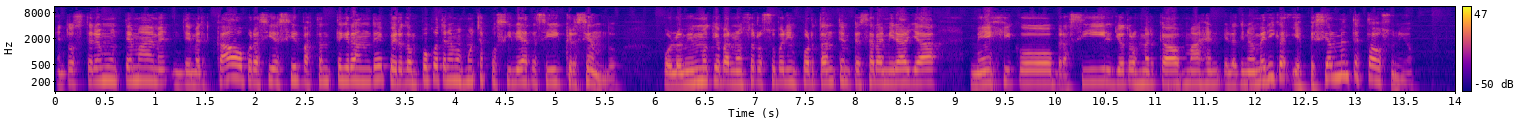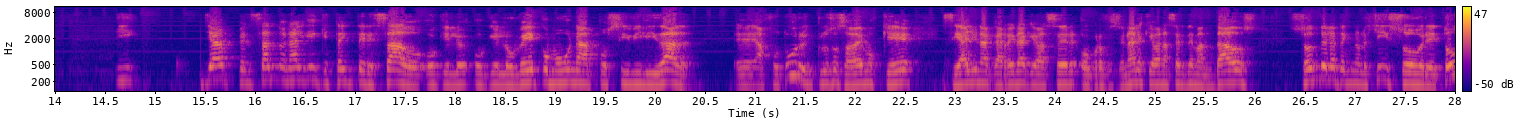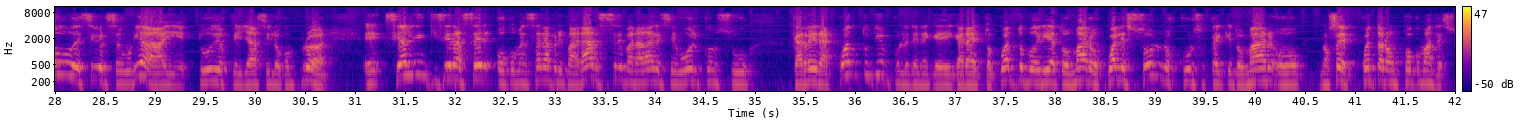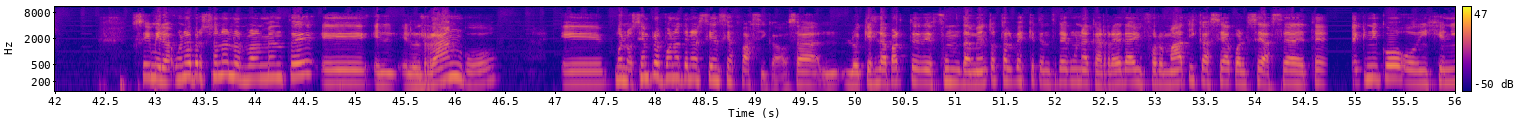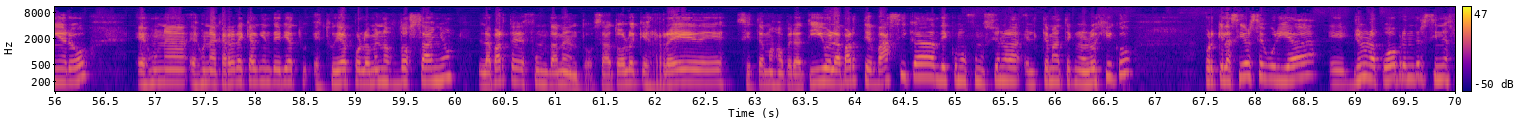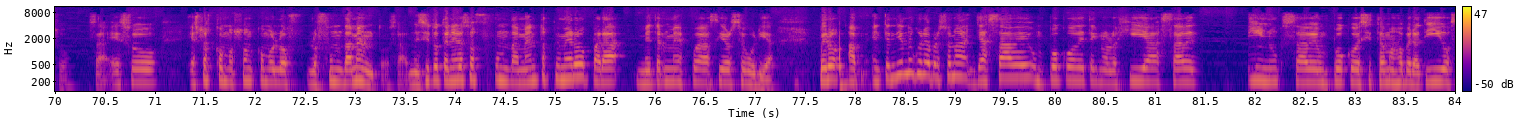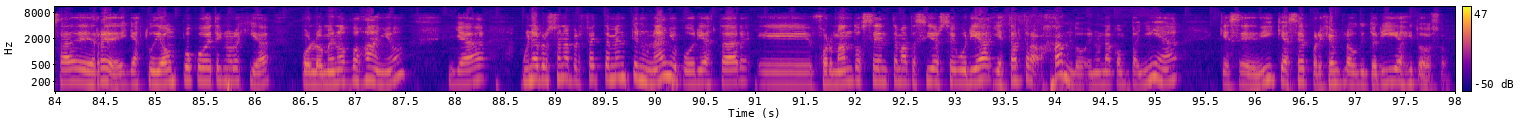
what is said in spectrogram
Entonces tenemos un tema de, mercado, por así decir, bastante grande, pero tampoco tenemos muchas posibilidades de seguir creciendo. Por lo mismo que para nosotros es súper importante empezar a mirar ya México, Brasil y otros mercados más en, Latinoamérica y especialmente Estados Unidos. Y ya pensando en alguien que está interesado o que lo, ve como una posibilidad eh, a futuro, incluso sabemos que si hay una carrera que va a ser o profesionales que van a ser demandados son de la tecnología y sobre todo de ciberseguridad. Hay estudios que ya sí lo comprueban. Eh, si alguien quisiera hacer o comenzar a prepararse para dar ese vuelco en su carrera, ¿cuánto tiempo le tiene que dedicar a esto? ¿Cuánto podría tomar o cuáles son los cursos que hay que tomar? O no sé, cuéntanos un poco más de eso. Sí, mira, una persona normalmente, eh, el, rango eh, bueno, siempre es bueno tener ciencias básicas, o sea, lo que es la parte de fundamentos, tal vez que te entregue una carrera informática, sea cual sea, sea de técnico o de ingeniero, es una, es una carrera que alguien debería estudiar por lo menos dos años, la parte de fundamentos, o sea, todo lo que es redes, sistemas operativos, la parte básica de cómo funciona el tema tecnológico, porque la ciberseguridad eh, yo no la puedo aprender sin eso, o sea, eso, eso es como son como los, los fundamentos, o sea, necesito tener esos fundamentos primero para meterme después a ciberseguridad, pero entendiendo que una persona ya sabe un poco de tecnología, sabe Linux, sabe un poco de sistemas operativos, sabe de redes, ya ha estudiado un poco de tecnología, por lo menos dos años, ya una persona perfectamente en un año podría estar eh, formándose en temas de ciberseguridad y estar trabajando en una compañía que se dedique a hacer, por ejemplo, auditorías y todo eso.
